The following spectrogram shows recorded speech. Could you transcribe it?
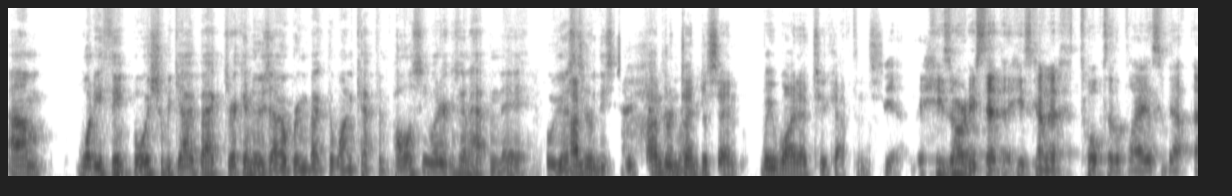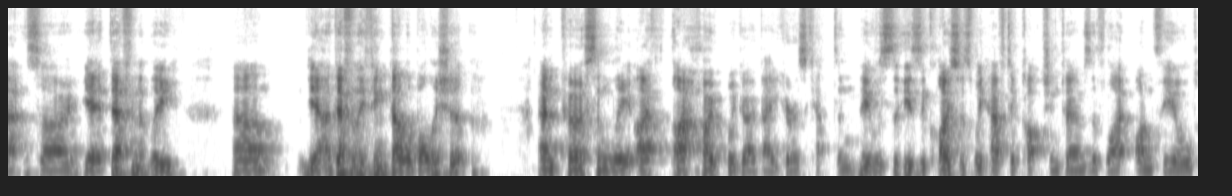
Um, what do you think, boys? Should we go back? Do you reckon Uzo will bring back the one captain policy? What do you reckon is going to happen there? Or are we going to stick with this two? 110%. We won't have two captains. Yeah, he's already said that he's going to talk to the players about that. So, yeah, definitely. Um, yeah, I definitely think they'll abolish it. And personally, I I hope we go Baker as captain. He was he's the closest we have to Cotch in terms of like on field,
